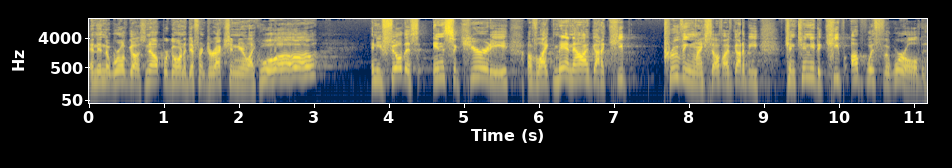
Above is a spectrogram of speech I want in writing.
and then the world goes, nope, we're going a different direction, and you're like, whoa. And you feel this insecurity of like, man, now I've got to keep proving myself. I've got to be continue to keep up with the world.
